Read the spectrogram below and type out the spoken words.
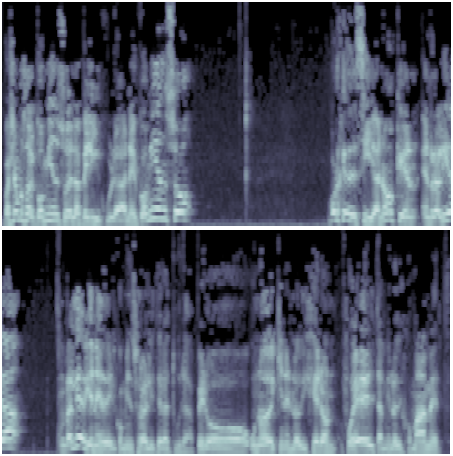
Vayamos al comienzo de la película. En el comienzo, Borges decía, ¿no? Que en, realidad, en realidad viene del comienzo de la literatura, pero uno de quienes lo dijeron fue él, también lo dijo Mamet,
